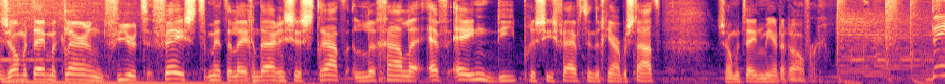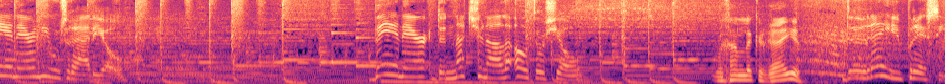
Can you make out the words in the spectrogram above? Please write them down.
Zometeen McLaren viert feest met de legendarische straatlegale F1 die precies 25 jaar bestaat. Zometeen meer daarover. BNR Nieuwsradio. BNR, de Nationale Autoshow. We gaan lekker rijden. De rijimpressie.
